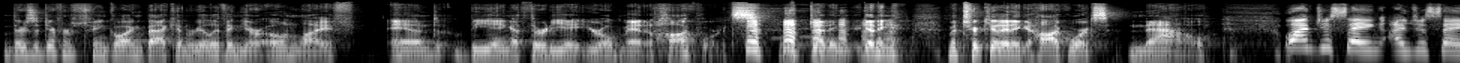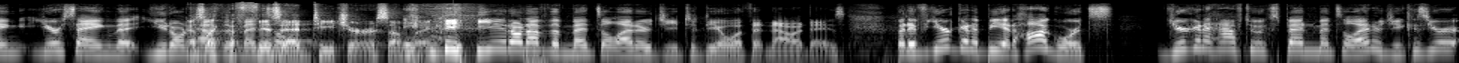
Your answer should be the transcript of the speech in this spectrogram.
there's a difference between going back and reliving your own life and being a 38 year old man at Hogwarts, like getting getting matriculating at Hogwarts now Well, I'm just saying. I'm just saying. You're saying that you don't as have like the, the, mental. phys ed teacher or something. you don't have the mental energy to deal with it nowadays. But if you're going to be at Hogwarts, you're going to have to expend mental energy because you're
